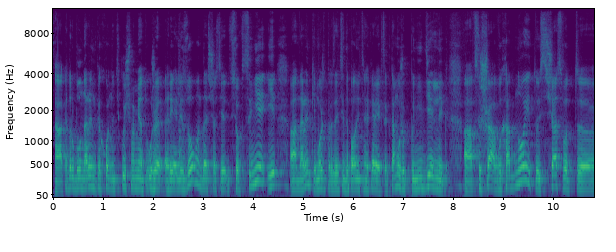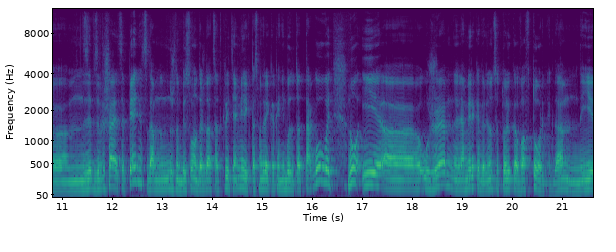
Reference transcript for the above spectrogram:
который был на рынках, он на текущий момент уже реализован, да, сейчас все в цене, и а, на рынке может произойти дополнительная коррекция. К тому же понедельник а, в США выходной, то есть сейчас вот э, завершается пятница, да, нужно безусловно дождаться открытия Америки, посмотреть, как они будут отторговывать, ну и уже Америка вернется только во вторник, да, и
